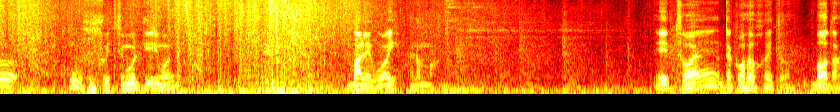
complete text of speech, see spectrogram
Uf, estoy muertísimo, ¿eh? Vale, guay, menos mal. Esto es recoge objetos, bota,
